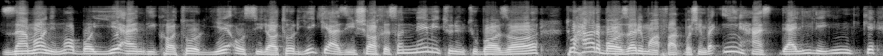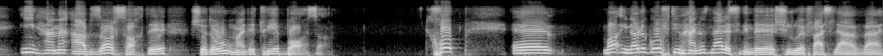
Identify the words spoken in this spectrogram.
زمانی ما با یه اندیکاتور یه اسیلاتور یکی از این شاخص ها نمی‌تونیم تو بازار تو هر بازاری موفق باشیم. و این هست دلیل این که این همه ابزار ساخته شده و اومده توی بازار. خب ما اینا رو گفتیم هنوز نرسیدیم به شروع فصل اول.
